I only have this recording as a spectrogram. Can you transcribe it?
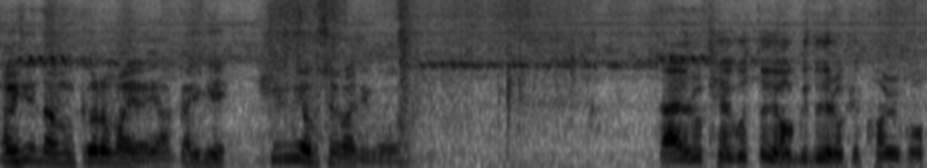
당신도 한번 걸어봐요. 약간 이게 힘이 없어가지고. 자, 이렇게 하고 또 여기도 이렇게 걸고.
